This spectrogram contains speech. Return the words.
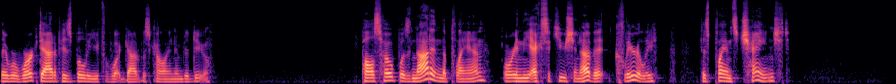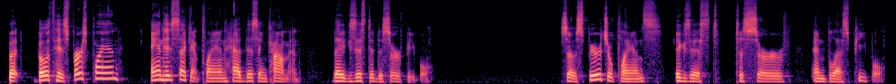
They were worked out of his belief of what God was calling him to do. Paul's hope was not in the plan or in the execution of it, clearly. His plans changed. But both his first plan and his second plan had this in common they existed to serve people. So spiritual plans exist to serve and bless people.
